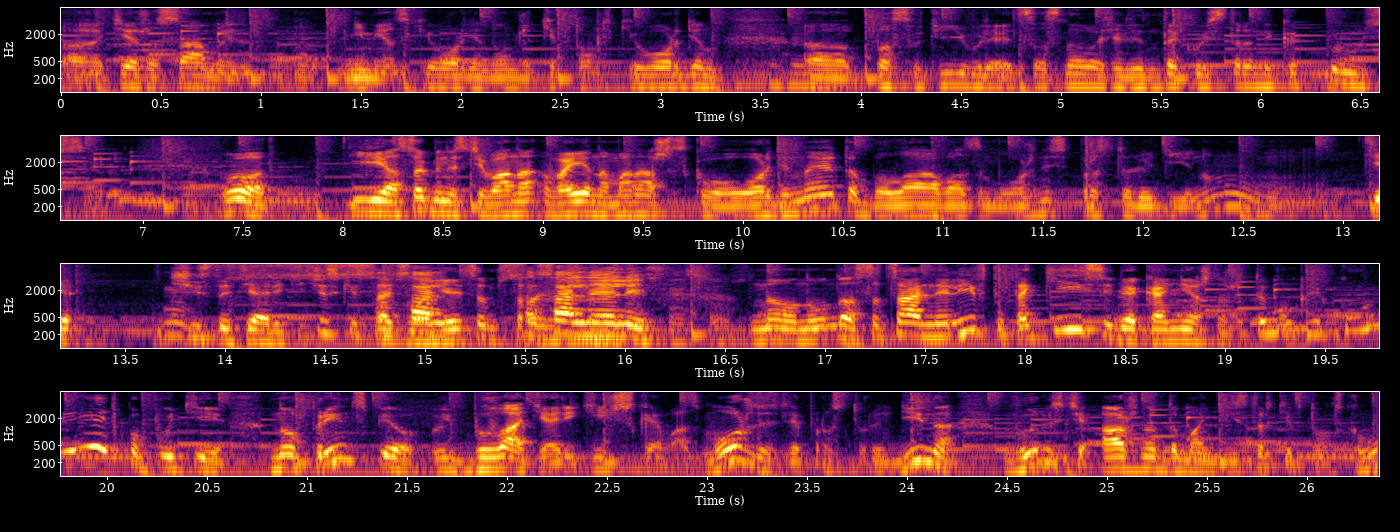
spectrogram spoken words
э, те же самые ну, немецкий орден, он же Тевтонский орден, э, по сути является основателем такой страны, как Пруссия. Вот. И особенности военно-монашеского ордена это была возможность простолюдину, ну, те- чисто теоретически стать Социаль- владельцем страны. Социальная лестница. Ну, ну да, социальные лифты такие себе, конечно же. Ты мог легко умереть по пути, но, в принципе, была теоретическая возможность для простолюдина вырасти аж на до магистра Тевтонского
